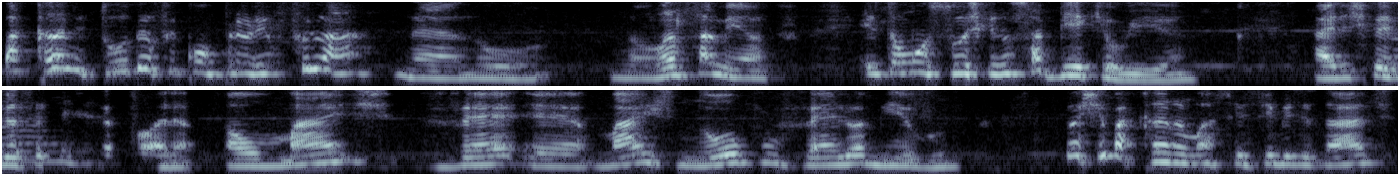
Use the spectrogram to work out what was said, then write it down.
bacana e tudo. Eu fui comprei o livro, fui lá, né, no, no lançamento. Ele tomou um susto que não sabia que eu ia. Aí ele escreveu essa olha, ao mais, ve é, mais novo velho amigo. Eu achei bacana, uma sensibilidade,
